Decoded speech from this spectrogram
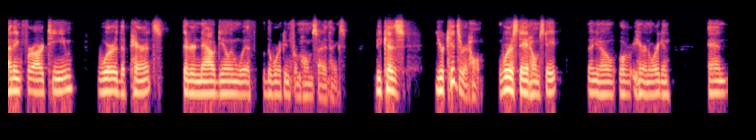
I think for our team were the parents that are now dealing with the working from home side of things because your kids are at home. We're a stay at home state, uh, you know, over here in Oregon. And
